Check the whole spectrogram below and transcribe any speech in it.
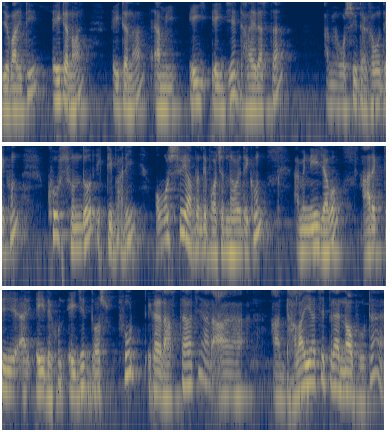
যে বাড়িটি, এইটা নয়। এইটা না, আমি এই এই যে ঢালাই রাস্তা, আমি অবশ্যই দেখাবো। দেখুন, খুব সুন্দর একটি বাড়ি, অবশ্যই আপনাদের পছন্দ হবে। দেখুন, আমি নিয়ে যাব। আর একটি আর এই দেখুন, এই যে দশ ফুট এখানে রাস্তা আছে আর আর ঢালাই আছে প্রায় ন ফুট হ্যাঁ?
